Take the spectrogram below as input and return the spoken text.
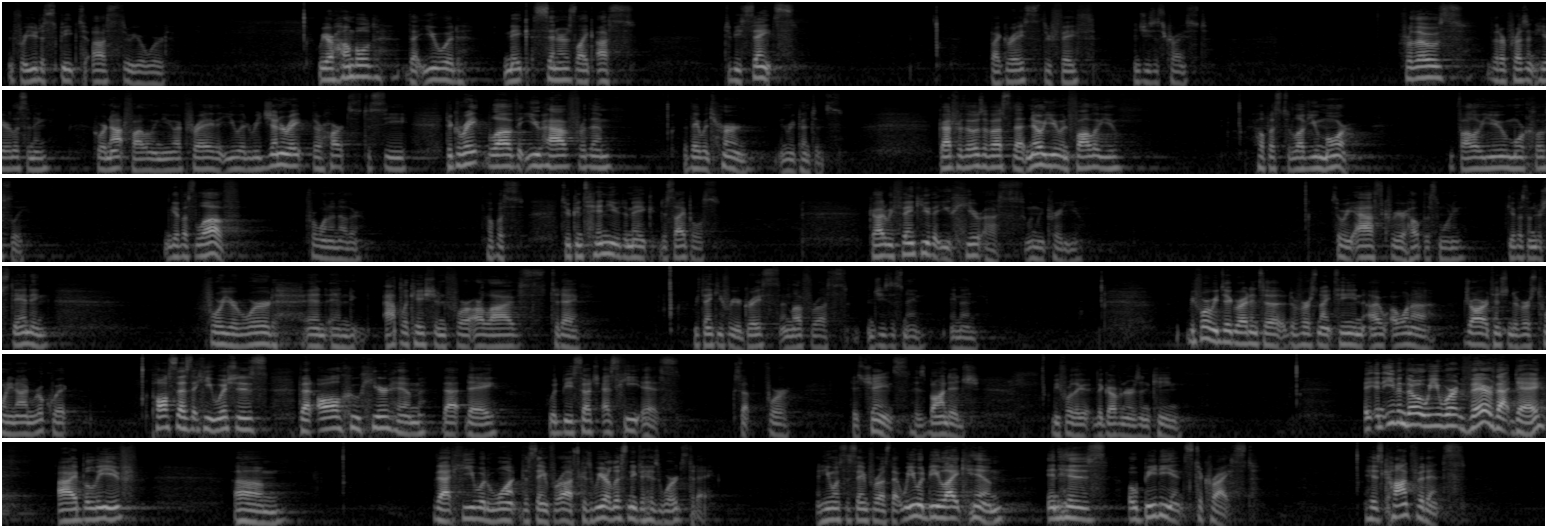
and for you to speak to us through your word. We are humbled that you would make sinners like us to be saints by grace through faith in Jesus Christ. For those that are present here listening who are not following you, I pray that you would regenerate their hearts to see the great love that you have for them, that they would turn in repentance. God, for those of us that know you and follow you, help us to love you more and follow you more closely. And give us love for one another. Help us to continue to make disciples. God, we thank you that you hear us when we pray to you. So we ask for your help this morning. Give us understanding for your word and, and application for our lives today. We thank you for your grace and love for us. In Jesus' name, amen. Before we dig right into verse 19, I, I want to draw our attention to verse 29 real quick. Paul says that he wishes that all who hear him that day would be such as he is, except for his chains, his bondage before the, the governors and king. And even though we weren't there that day, I believe um, that he would want the same for us because we are listening to his words today. And he wants the same for us that we would be like him in his obedience to Christ, his confidence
